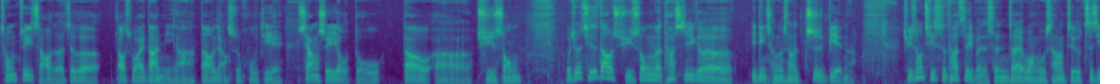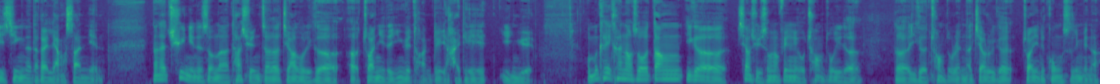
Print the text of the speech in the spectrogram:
从最早的这个老鼠爱大米啊，到两束蝴蝶，香水有毒。到呃许嵩，我觉得其实到许嵩呢，他是一个一定程度上的质变呢。许嵩其实他自己本身在网络上就自己经营了大概两三年。那在去年的时候呢，他选择了加入一个呃专业的音乐团队海蝶音乐。我们可以看到说，当一个像许嵩一样非常有创作力的的一个创作人呢，加入一个专业的公司里面呢，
